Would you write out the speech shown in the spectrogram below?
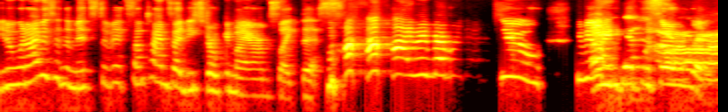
you know, when I was in the midst of it, sometimes I'd be stroking my arms like this. I remember that too. You'd be like, get this over with. Ah,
